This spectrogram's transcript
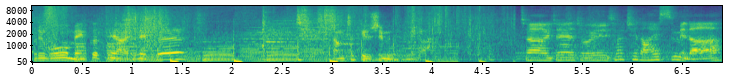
그리고 맨 끝에 아일렛을 장착해 주시면 됩니다. 자 이제 저희 설치 다 했습니다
